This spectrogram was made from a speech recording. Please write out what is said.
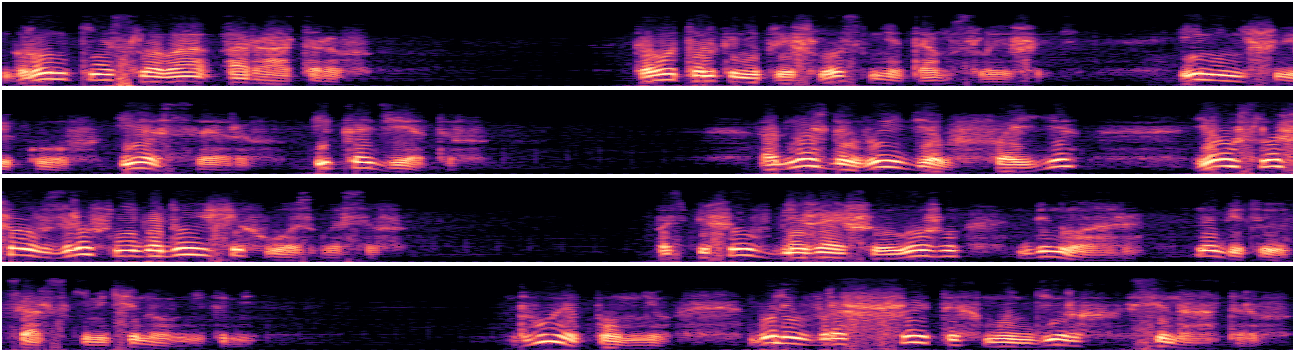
громкие слова ораторов. Кого только не пришлось мне там слышать и меньшевиков, и эсеров, и кадетов. Однажды, выйдя в фойе, я услышал взрыв негодующих возгласов. Поспешил в ближайшую ложу Бенуара, набитую царскими чиновниками. Двое, помню, были в расшитых мундирах сенаторов.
